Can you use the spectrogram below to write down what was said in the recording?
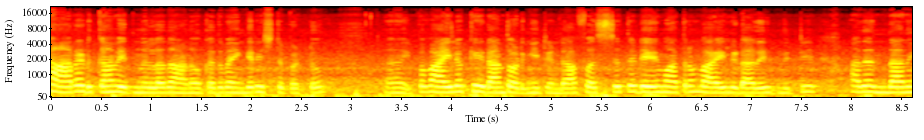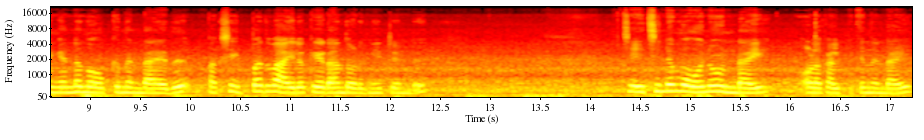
കാർ എടുക്കാൻ വരുന്നുള്ളതാണ്? ഒക്കെ അത് ഭയങ്കര ഇഷ്ടപ്പെട്ടു. ഇപ്പോൾ വായിലൊക്കെ ഇടാൻ തുടങ്ങിയിട്ടുണ്ട്. ആ ഫസ്റ്റത്തെ ഡേ മാത്രം വായിലിടാതെ ഇരുന്നിട്ട് അതെന്താന്ന് ഇങ്ങനെ നോക്കുന്നുണ്ടായത്. പക്ഷേ ഇപ്പം അത് വായിലൊക്കെ ഇടാൻ തുടങ്ങിയിട്ടുണ്ട്. ചേച്ചിന്റെ മോനും ഉണ്ടായി. ഓളെ കളിപ്പിക്കുന്നുണ്ടായി.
